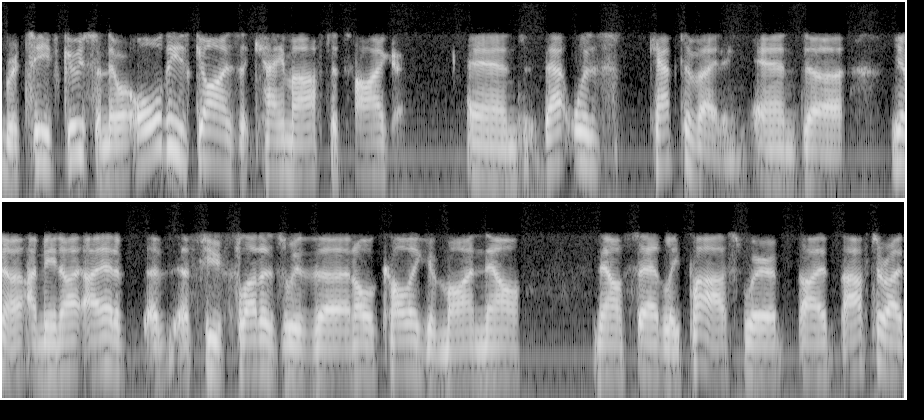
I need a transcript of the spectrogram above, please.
Retief Goosen. There were all these guys that came after Tiger, and that was captivating. And uh, you know, I mean, I, I had a, a, a few flutters with uh, an old colleague of mine now, now sadly passed, where I after I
